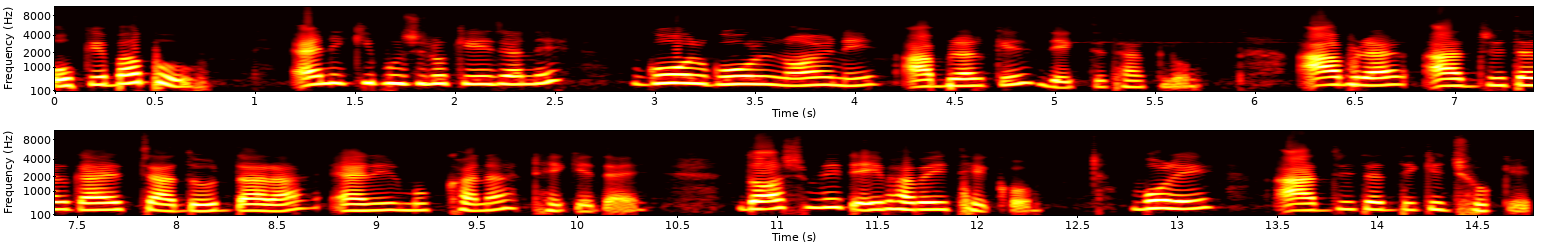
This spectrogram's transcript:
ওকে বাবু? অ্যানি কি বুঝলো কে জানে? গোল গোল নয়নে আবরারকে দেখতে থাকল। আবরার আদ্রিতার গায়ের চাদর দ্বারা অ্যানির মুখখানা ঢেকে দেয়। দশ মিনিট এইভাবেই থেকো, বলে আদ্রিতার দিকে ঝুঁকে।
